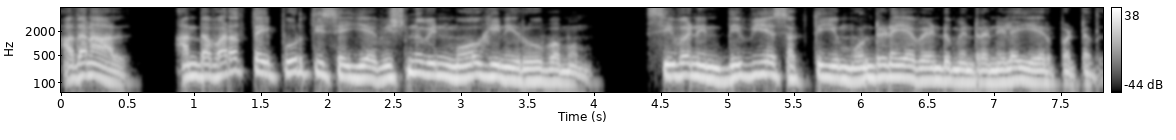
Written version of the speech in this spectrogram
அதனால் அந்த வரத்தை பூர்த்தி செய்ய விஷ்ணுவின் மோகினி ரூபமும் சிவனின் திவ்ய சக்தியும் ஒன்றிணைய வேண்டும் என்ற நிலை ஏற்பட்டது.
